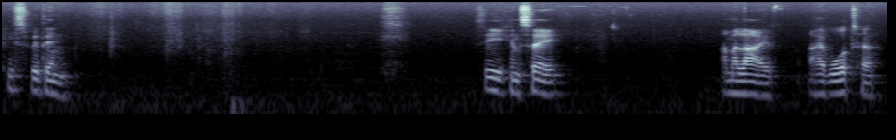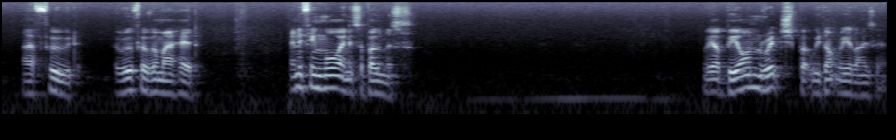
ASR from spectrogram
Peace within. See, you can say, I'm alive, I have water, I have food, a roof over my head. Anything more, and it's a bonus. We are beyond rich, but we don't realize it.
